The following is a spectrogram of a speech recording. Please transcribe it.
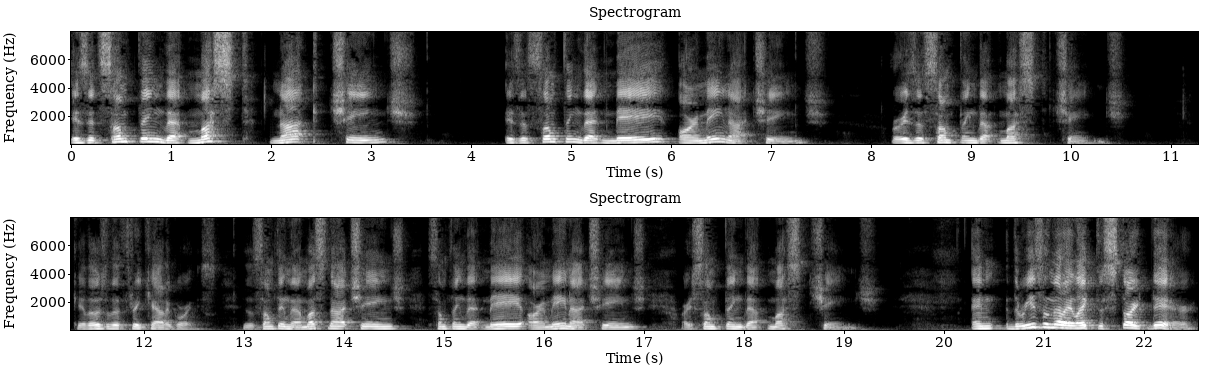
Is it something that must not change? Is it something that may or may not change? Or is it something that must change? Okay, those are the three categories. Is it something that must not change, something that may or may not change, or something that must change? And the reason that I like to start there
